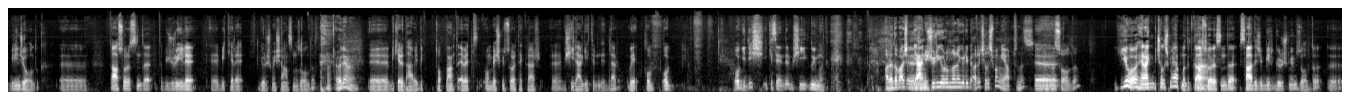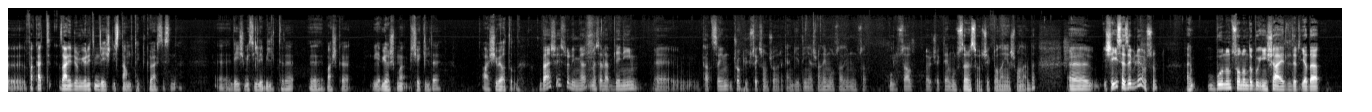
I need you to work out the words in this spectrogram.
birinci olduk. E, daha sonrasında tabii jüriyle e, bir kere görüşme şansımız oldu. Öyle mi? Ee, bir kere daha bir, bir toplantı. Evet 15 gün sonra tekrar e, bir şeyler getirin dediler. Ve o, o, o gidiş iki senedir bir şey duymadık. Arada başka Ee, yani jüri yorumlarına göre bir ara çalışma mı yaptınız? Ee, Nasıl oldu? Yo herhangi bir çalışma yapmadık. Daha Ha. sonrasında sadece bir görüşmemiz oldu. Ee, fakat zannediyorum yönetim değişti İstanbul Teknik Üniversitesi'nde. Ee, değişmesiyle birlikte de e, başka yarışma bir şekilde arşive atıldı. Ben şey söyleyeyim ya mesela deneyim e, katsayın çok yüksek sonuç olarak. Yani girdiğin yarışma hem ulusal hem ulusal, ulusal ölçekte hem uluslararası ölçekte olan yarışmalarda. E, şeyi sezebiliyor musun? Yani bunun sonunda bu inşa edilir ya da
